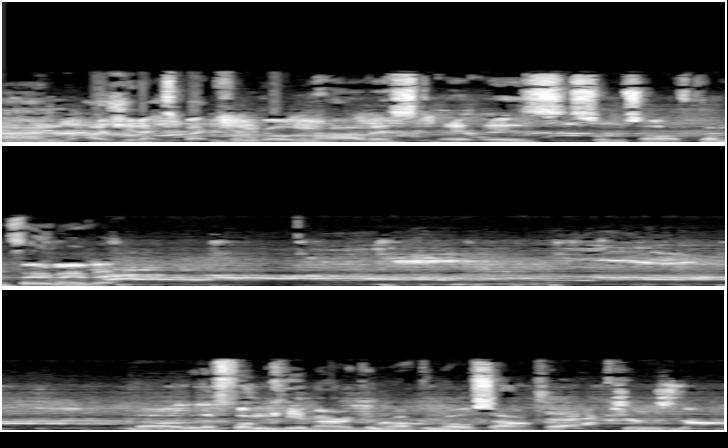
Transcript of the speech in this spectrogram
And as you'd expect from Golden Harvest, it is some sort of kung fu movie. Uh, with a funky American rock and roll soundtrack. Action star.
